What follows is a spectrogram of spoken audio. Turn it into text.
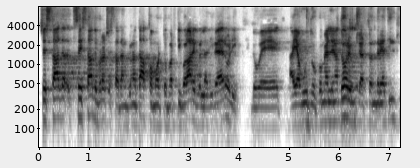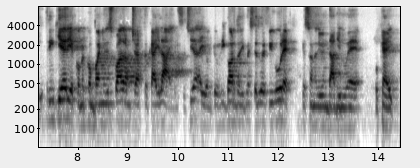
c'è stata, sei stato, però c'è stata anche una tappa molto particolare, quella di Veroli, dove hai avuto come allenatore un certo Andrea Trinchieri e come compagno di squadra un certo Kyle Hines. Ci dai un ricordo di queste due figure che sono diventati due, ok,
